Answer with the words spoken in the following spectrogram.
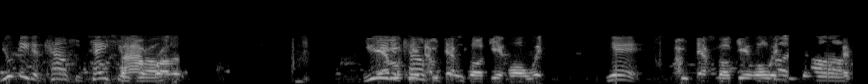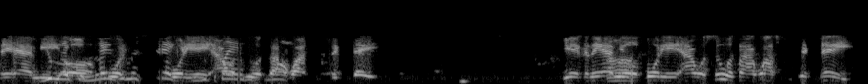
You need a consultation, Nah, bro. brother. You yeah, need I'm, a gonna get, I'm consultation. definitely gonna get one with. you. Yeah. I'm definitely gonna get one with you Uh, because they had me you make uh, major 40, mistake. 48 You hour suicide watch for six days. Yeah, because they had me Uh-huh. on 48 hour suicide watch for six days.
